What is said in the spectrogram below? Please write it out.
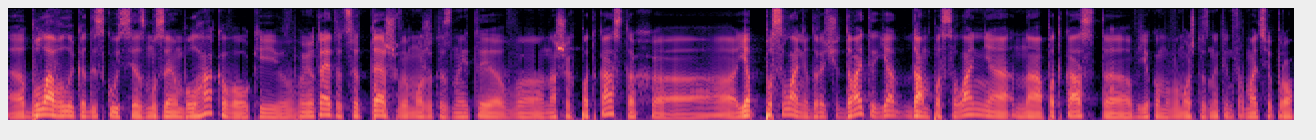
е, Була велика дискусія з музеєм Булгакова у Києві. Ви пам'ятаєте, це теж ви можете знайти в наших подкастах. Е, Я посилання, до речі, давайте я дам посилання на подкаст, е, в якому ви можете знайти інформацію про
